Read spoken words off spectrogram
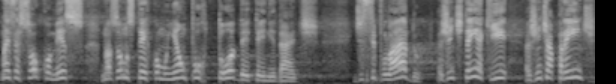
Mas é só o começo. Nós vamos ter comunhão por toda a eternidade. Discipulado, a gente tem aqui, a gente aprende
